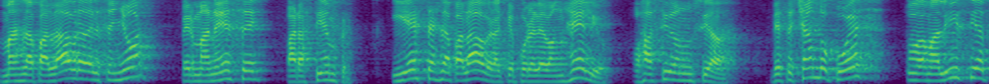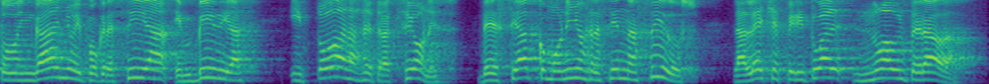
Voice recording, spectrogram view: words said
mas la palabra del Señor permanece para siempre. Y esta es la palabra que por el Evangelio os ha sido anunciada. Desechando pues toda malicia, todo engaño, hipocresía, envidias y todas las detracciones, desead como niños recién nacidos la leche espiritual no adulterada,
